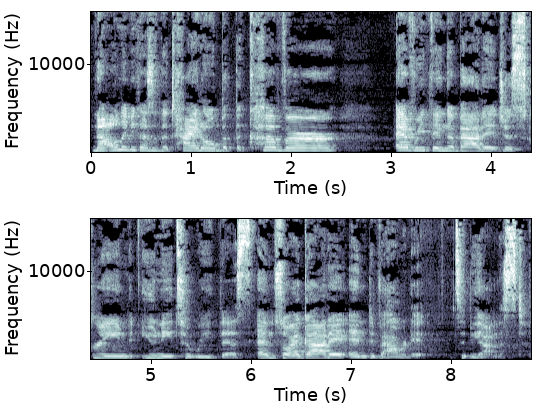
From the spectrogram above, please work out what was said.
not only because of the title, but the cover. Everything about it just screamed, you need to read this. And so I got it and devoured it, to be honest.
